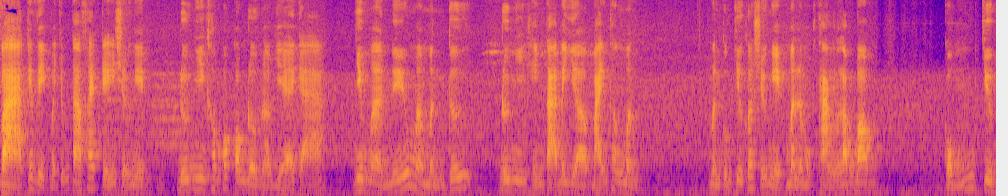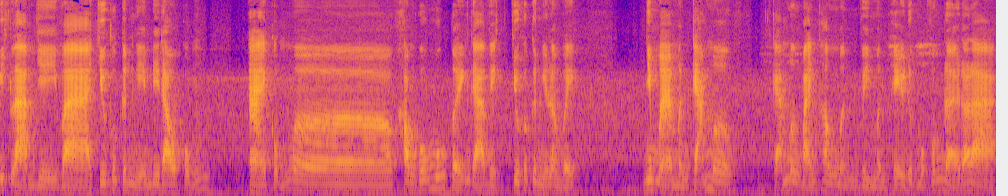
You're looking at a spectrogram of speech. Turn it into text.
Và cái việc mà chúng ta phát triển sự nghiệp đương nhiên không có con đường nào dễ cả. Nhưng mà nếu mà mình cứ đương nhiên hiện tại bây giờ bản thân mình mình cũng chưa có sự nghiệp mình là một thằng long bông cũng chưa biết làm gì và chưa có kinh nghiệm đi đâu cũng ai cũng uh, không có muốn tuyển cả việc chưa có kinh nghiệm làm việc. Nhưng mà mình cảm ơn cảm ơn bản thân mình vì mình hiểu được một vấn đề đó là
